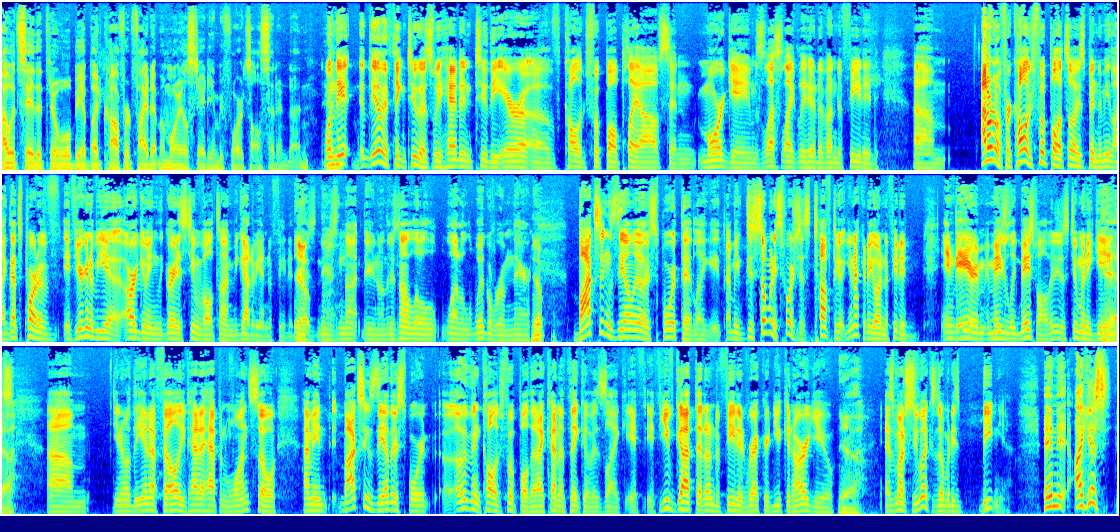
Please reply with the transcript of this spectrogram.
I would say that there will be a Bud Crawford fight at Memorial Stadium before it's all said and done. Well, and, the the other thing too, as we head into the era of college football playoffs and more games, less likelihood of undefeated. Um, I don't know. For college football, it's always been to me like that's part of if you're going to be uh, arguing the greatest team of all time, you got to be undefeated. Yep. There's, there's, not you know there's not a little lot of wiggle room there. Yep. Boxing's the only other sport that like I mean, just so many sports just tough to go. You're not going to go undefeated NBA or Major League Baseball. There's just too many games. Yeah. Um, you know, the NFL, you've had it happen once. So, I mean, boxing's the other sport, other than college football, that I kind of think of as like if, if you've got that undefeated record, you can argue yeah. as much as you want because nobody's beating you. And I guess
